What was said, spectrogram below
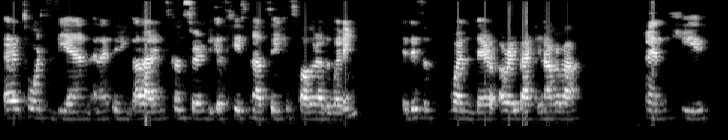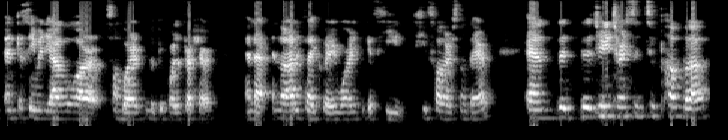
uh, towards the end, and I think Aladdin's concerned because he's not seeing his father at the wedding. It is when they're already back in Agrabah, and he and Kasim and Iago are somewhere looking for the treasure, and that and Aladdin's like very worried because he his father is not there, and the the genie turns into Pumbaa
